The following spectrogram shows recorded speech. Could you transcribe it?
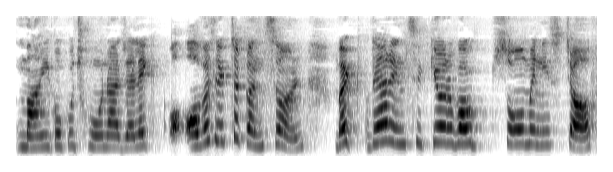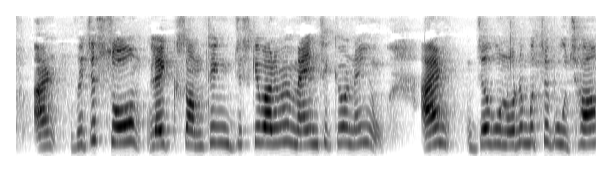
Mahi को कुछ हो ना जाए। Like obviously it's a concern but they are insecure about so many stuff and which is so like something जिसके बारे में मैं इनसिक्योर नहीं हूँ। एंड जब उन्होंने मुझसे पूछा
